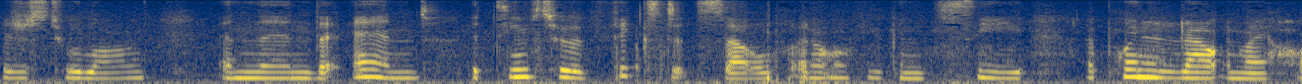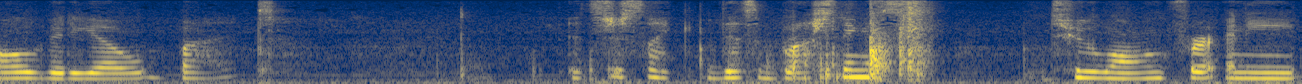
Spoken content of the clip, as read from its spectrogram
It's just too long. And then the end, it seems to have fixed itself. I don't know if you can see. I pointed it out in my haul video, but it's just like this brush thing is too long for any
